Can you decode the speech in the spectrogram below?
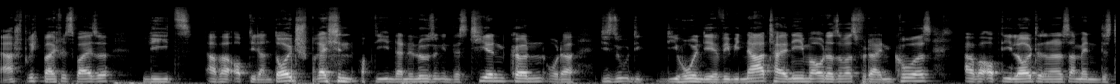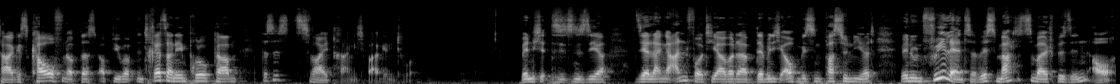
Ja, sprich beispielsweise Leads, aber ob die dann Deutsch sprechen, ob die in deine Lösung investieren können oder die, die, die holen dir Webinarteilnehmer oder sowas für deinen Kurs, aber ob die Leute dann das am Ende des Tages kaufen, ob, das, ob die überhaupt Interesse an dem Produkt haben, das ist zweitrangig bei Agenturen. Wenn ich, das ist eine sehr, sehr lange Antwort hier, aber da, da bin ich auch ein bisschen passioniert. Wenn du ein Freelancer bist, macht es zum Beispiel Sinn, auch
